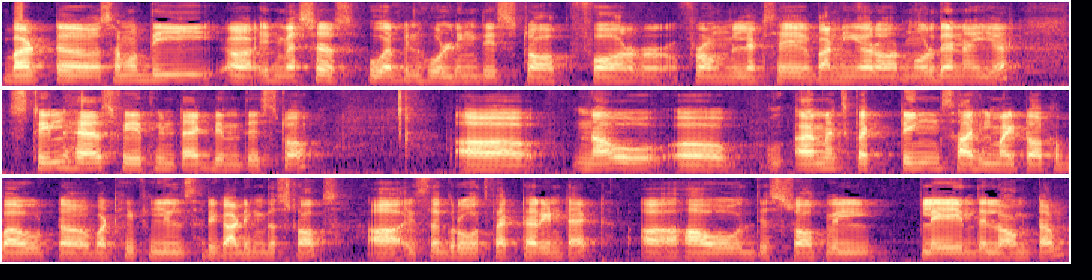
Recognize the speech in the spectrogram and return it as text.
But uh, some of the uh, investors who have been holding this stock for from let's say one year or more than a year still has faith intact in this stock uh, now uh, i'm expecting sahil might talk about uh, what he feels regarding the stocks. Uh, is the growth factor intact? How this stock will play in the long term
